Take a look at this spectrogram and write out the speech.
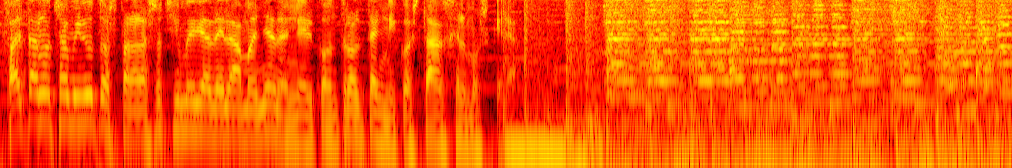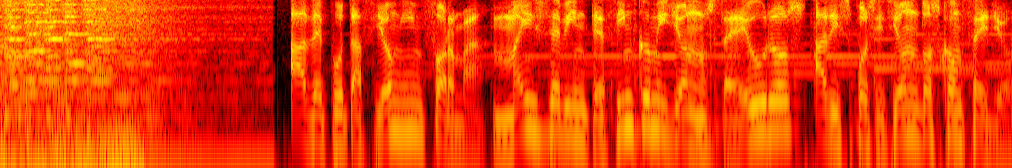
Faltan ocho minutos para las ocho y media de la mañana. En el control técnico está Ángel Mosquera. A Deputación informa. Máis de 25 millóns de euros a disposición dos Concello.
